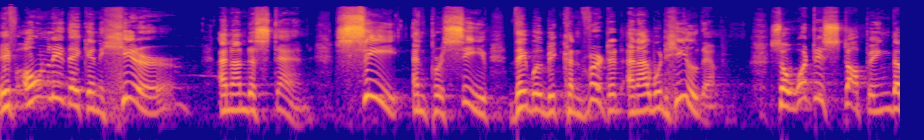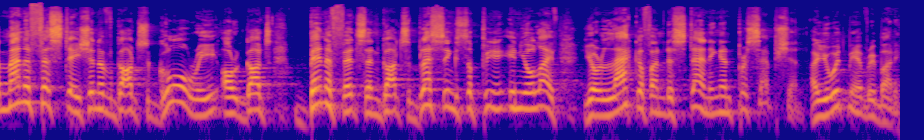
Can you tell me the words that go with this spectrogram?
If only they can hear and understand, see and perceive, they will be converted and I would heal them. So, what is stopping the manifestation of God's glory or God's benefits and God's blessings in your life? Your lack of understanding and perception. Are you with me, everybody?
